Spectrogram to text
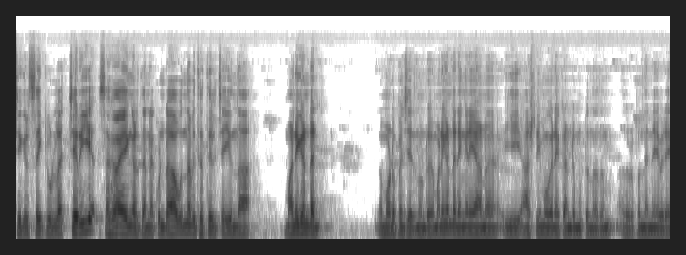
ചികിത്സയ്ക്കുള്ള ചെറിയ സഹായങ്ങൾ തന്നെ കൊണ്ടാവുന്ന വിധത്തിൽ ചെയ്യുന്ന മണികണ്ഠൻ നമ്മോടൊപ്പം ചേരുന്നുണ്ട്. മണികണ്ഠൻ എങ്ങനെയാണ് ഈ ആഷ്ലി മോഹനെ കണ്ടുമുട്ടുന്നതും അതോടൊപ്പം തന്നെ ഇവരെ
